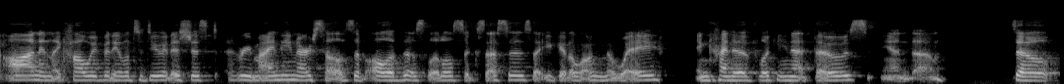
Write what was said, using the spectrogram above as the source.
on and like how we've been able to do it is just reminding ourselves of all of those little successes that you get along the way and kind of looking at those. And um, so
